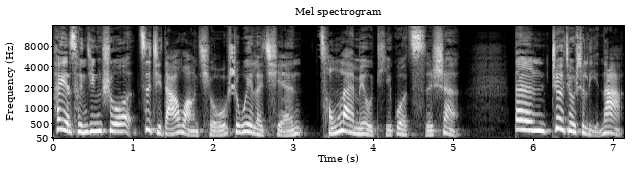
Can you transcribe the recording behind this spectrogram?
他也曾经说自己打网球是为了钱，从来没有提过慈善。但这就是李娜，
